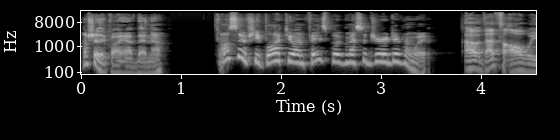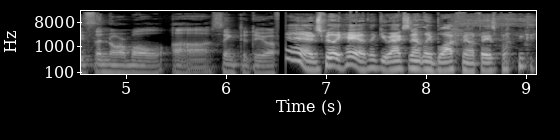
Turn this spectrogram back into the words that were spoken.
I'm sure they probably have that now. Also, if she blocked you on Facebook, message her a different way. Oh, that's always the normal uh, thing to do. Yeah, just be like, hey, I think you accidentally blocked me on Facebook.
